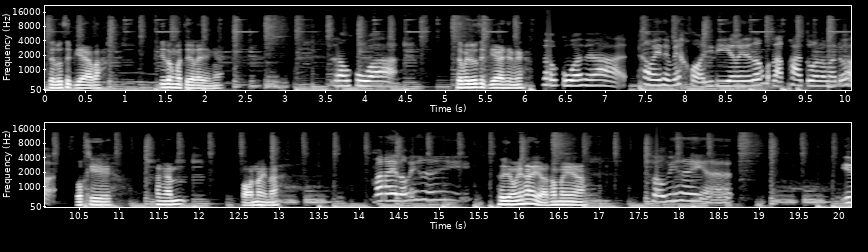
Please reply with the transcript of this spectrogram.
เธอรู้สึกแย่ปะที่ต้องมาเจออะไรอย่างเงี้ย เรากลัว เธอไม่รู้สึกแย่ใช่ไหมเรากลัวเธออะทำไมเธอไม่ขอดีๆทำไมเธอต้องลักพาตัวเรามาด้วย โอเค ถ้างั้นขอหน่อยนะ ไม่เราไม่ให้ เธอยังไม่ให้เหรอทำไมอะเราไม่ให้อะอยู่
